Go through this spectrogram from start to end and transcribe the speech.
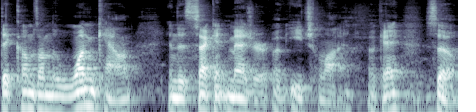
that comes on the one count in the second measure of each line. Okay, so.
